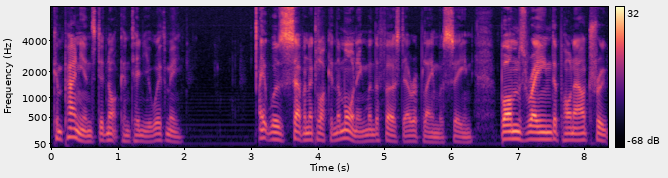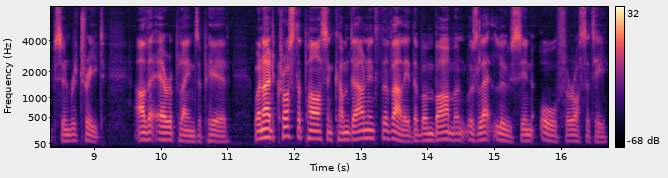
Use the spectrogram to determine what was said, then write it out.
companions did not continue with me. It was seven o'clock in the morning when the first aeroplane was seen. Bombs rained upon our troops in retreat. Other aeroplanes appeared. When I had crossed the pass and come down into the valley, the bombardment was let loose in all ferocity.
